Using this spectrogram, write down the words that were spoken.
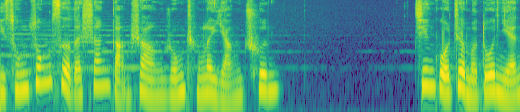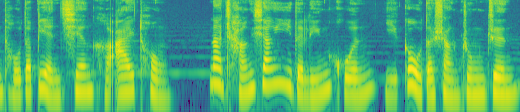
已从棕色的山岗上融成了阳春。经过这么多年头的变迁和哀痛，那长相忆的灵魂已够得上忠贞。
